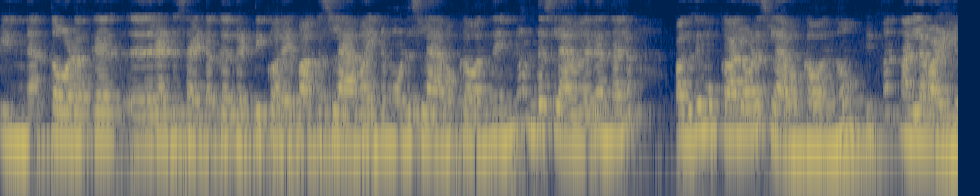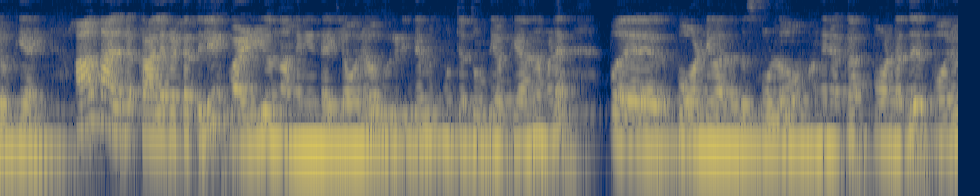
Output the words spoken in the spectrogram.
പിന്നെ തോടൊക്കെ രണ്ട് സൈഡൊക്കെ കെട്ടി കുറേ ഭാഗം സ്ലാബ് അതിന്റെ മുകളിൽ സ്ലാബൊക്കെ വന്ന് ഇന്നും ഉണ്ട് സ്ലാബ് വരെ. എന്നാലും പകുതി മുക്കാലോളം സ്ലാബൊക്കെ വന്നു. ഇപ്പം നല്ല വഴിയൊക്കെ ആയി. ആ കാല കാലഘട്ടത്തിൽ വഴിയൊന്നും അങ്ങനെ ഉണ്ടായില്ല ഓരോ വീടിന്റെ മുറ്റത്തൂട്ടിയൊക്കെയാണ് നമ്മൾ പോകേണ്ടി വന്നത് സ്കൂളിലും അങ്ങനെയൊക്കെ പോകേണ്ടത് ഓരോ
